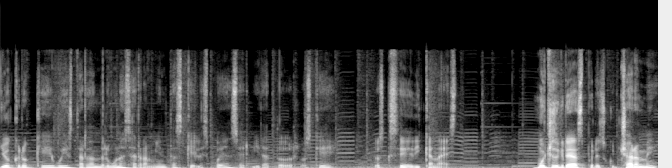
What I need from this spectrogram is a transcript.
Yo creo que voy a estar dando algunas herramientas que les pueden servir a todos los que, los que se dedican a esto. Muchas gracias por escucharme.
